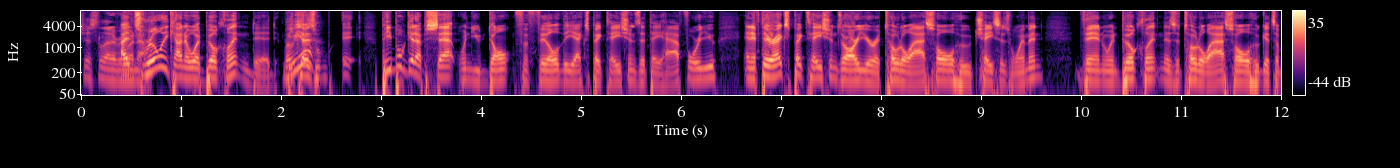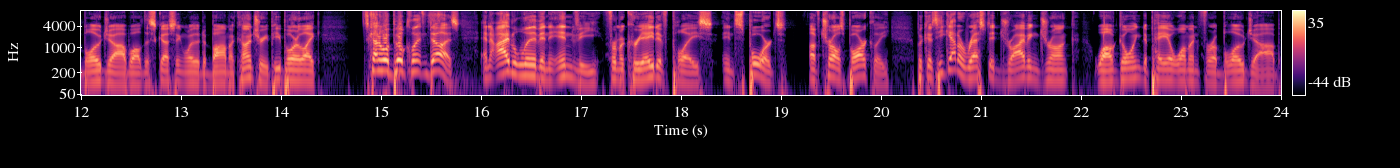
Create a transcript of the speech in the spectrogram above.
Just to let everyone know. It's know. really kind of what Bill Clinton did Well, because yeah. it, people get upset when you don't fulfill the expectations that they have for you. And if their expectations are you're a total asshole who chases women, then when Bill Clinton is a total asshole who gets a blowjob while discussing whether to bomb a country, people are like, it's kind of what Bill Clinton does. And I live in envy from a creative place in sports. Of Charles Barkley because he got arrested driving drunk while going to pay a woman for a blowjob,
